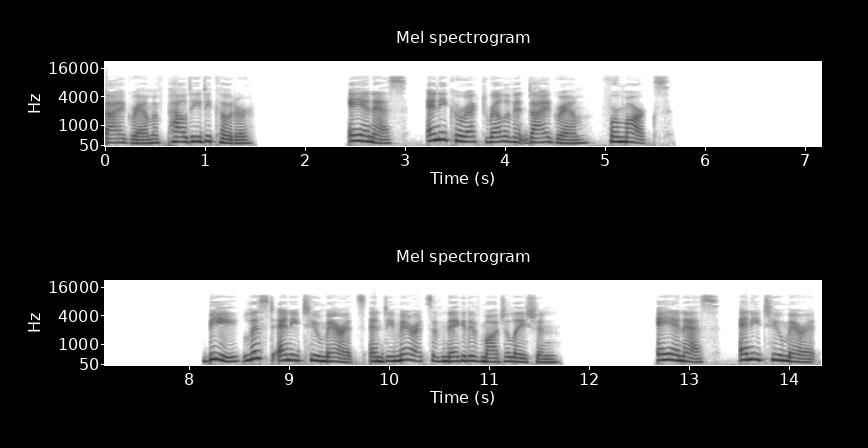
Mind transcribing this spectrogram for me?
diagram of PAL-D decoder. ANS, any correct relevant diagram, for marks. B. List any two merits and demerits of negative modulation. ANS, any two merit,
